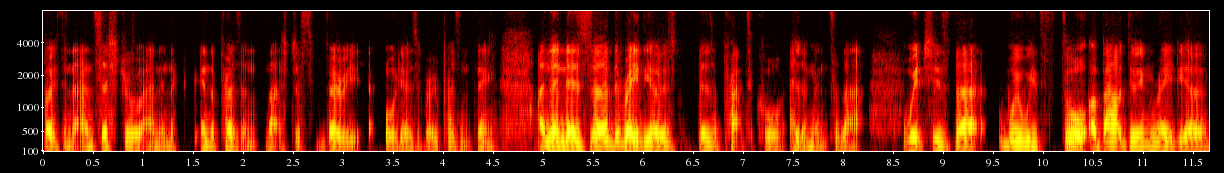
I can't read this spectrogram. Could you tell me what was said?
both in the ancestral and in the in the present. That's just very audio is a very present thing. And then there's uh, the is There's a practical element to that, which is that we we thought about doing radio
